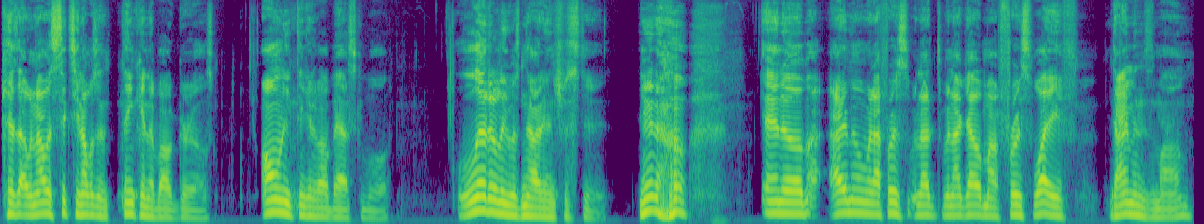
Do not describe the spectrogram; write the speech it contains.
Because when I was 16, I wasn't thinking about girls, only thinking about basketball. Literally was not interested. You know, and um, I remember when I first when I when I got with my first wife, Diamond's mom.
